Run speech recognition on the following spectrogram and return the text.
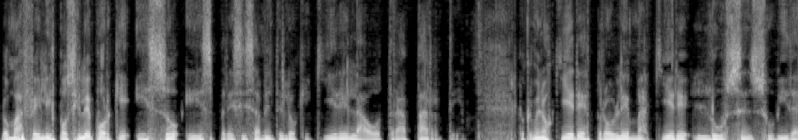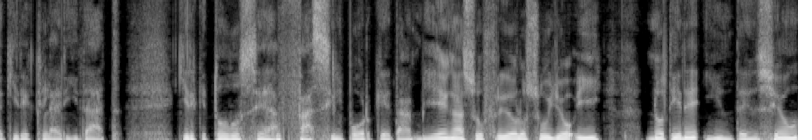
lo más feliz posible porque eso es precisamente lo que quiere la otra parte. Lo que menos quiere es problemas, quiere luz en su vida, quiere claridad, quiere que todo sea fácil porque también ha sufrido lo suyo y no tiene intención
